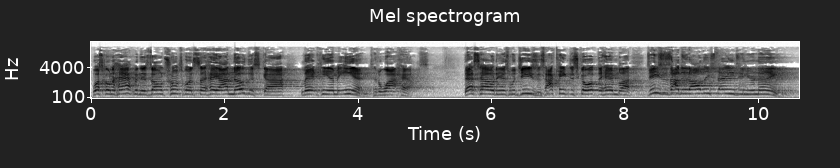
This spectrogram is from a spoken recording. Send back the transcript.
What's going to happen is Donald Trump's going to say, Hey, I know this guy. Let him in to the White House. That's how it is with Jesus. I can't just go up to heaven and be like, Jesus, I did all these things in your name.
